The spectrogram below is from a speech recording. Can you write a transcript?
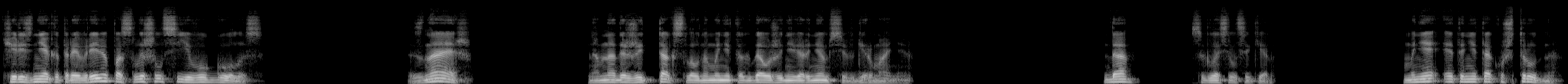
Через некоторое время послышался его голос. «Знаешь, нам надо жить так, словно мы никогда уже не вернемся в Германию». «Да», — согласился Керн. «Мне это не так уж трудно».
